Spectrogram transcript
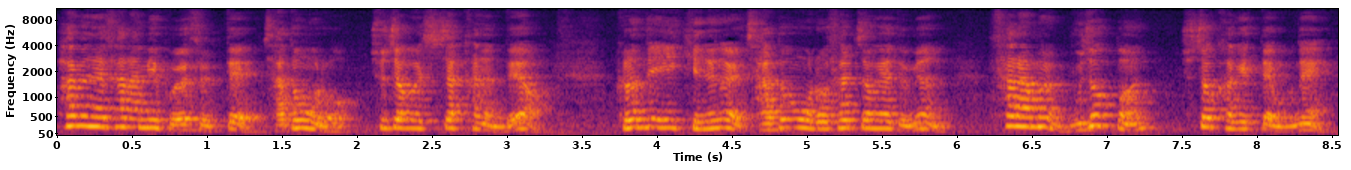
화면에 사람이 보였을 때 자동으로 추적을 시작하는데요. 그런데 이 기능을 자동으로 설정해 두면 사람을 무조건 추적하기 때문에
